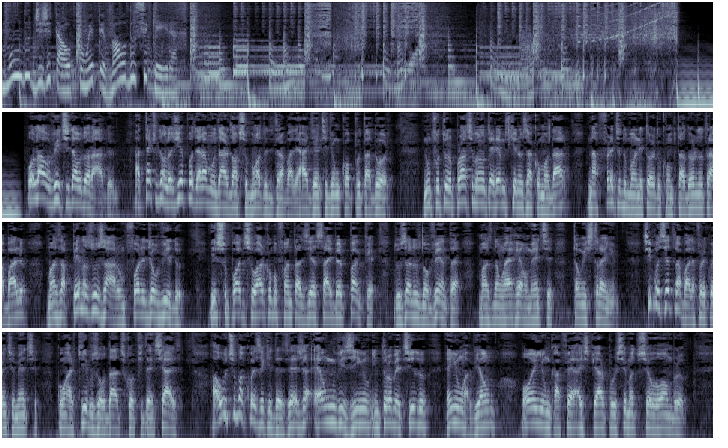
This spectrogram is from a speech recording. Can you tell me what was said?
Mundo Digital com Etevaldo Siqueira. Olá, ouvinte da Eldorado. A tecnologia poderá mudar nosso modo de trabalhar diante de um computador num futuro próximo não teremos que nos acomodar na frente do monitor do computador no trabalho, mas apenas usar um fone de ouvido. Isso pode soar como fantasia cyberpunk dos anos 90, mas não é realmente tão estranho. Se você trabalha frequentemente com arquivos ou dados confidenciais, a última coisa que deseja é um vizinho intrometido em um avião ou em um café a espiar por cima do seu ombro.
